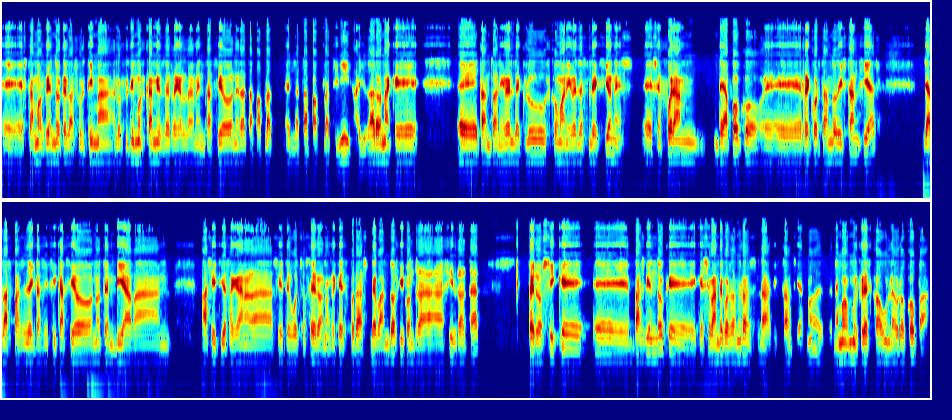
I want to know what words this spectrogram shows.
eh, estamos viendo que las últimas, los últimos cambios de reglamentación en la etapa, en la etapa Platini ayudaron a que eh, tanto a nivel de clubs como a nivel de selecciones se fueran de a poco recortando distancias. Ya las fases de clasificación no te enviaban a sitios a que ganara 7 u 8-0, a no ser que fueras Lewandowski contra Gibraltar, pero sí que eh, vas viendo que, se van recortando las, las distancias. ¿no? Tenemos muy fresco aún la Eurocopa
